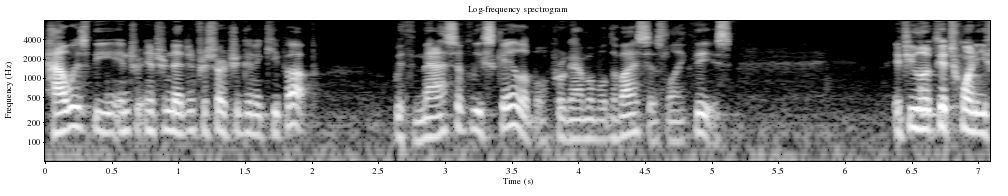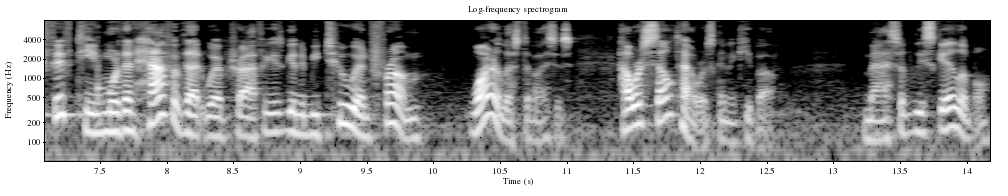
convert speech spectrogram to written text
How is the inter- internet infrastructure going to keep up? With massively scalable programmable devices like these. If you look at 2015, more than half of that web traffic is going to be to and from wireless devices. How are cell towers going to keep up? Massively scalable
